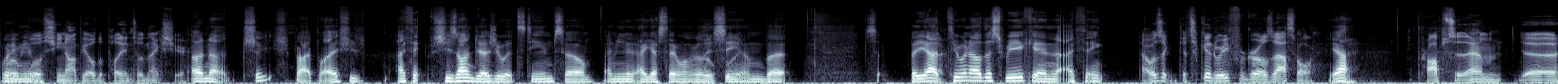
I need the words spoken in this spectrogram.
What or do you mean? will she not be able to play until next year? Oh no, she she probably play. She's I think she's on Jesuit's team, so I mean I guess they won't really see Hopefully. him, but so but yeah, Yeah. two and zero this week, and I think That was a it's a good week for girls basketball. yeah, Props to them. Uh,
